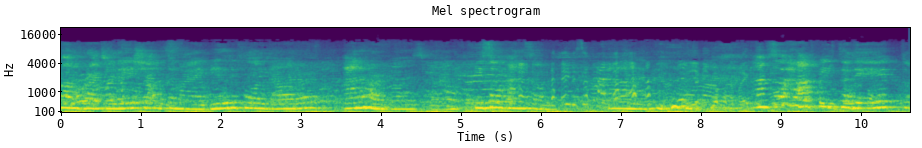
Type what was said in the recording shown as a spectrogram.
Congratulations to my beautiful daughter and her husband. He's so handsome. Um, I'm so happy today to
